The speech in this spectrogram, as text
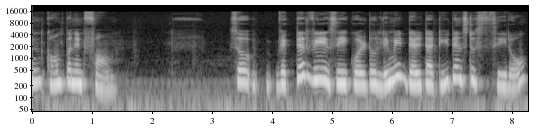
in component form. So, vector v is equal to limit delta t tends to 0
